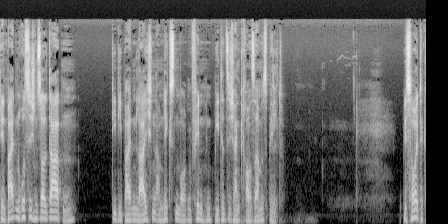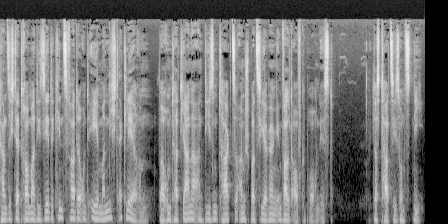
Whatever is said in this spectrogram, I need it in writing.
Den beiden russischen Soldaten, die die beiden Leichen am nächsten Morgen finden, bietet sich ein grausames Bild. Bis heute kann sich der traumatisierte Kindsvater und Ehemann nicht erklären, warum Tatjana an diesem Tag zu einem Spaziergang im Wald aufgebrochen ist. Das tat sie sonst nie.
